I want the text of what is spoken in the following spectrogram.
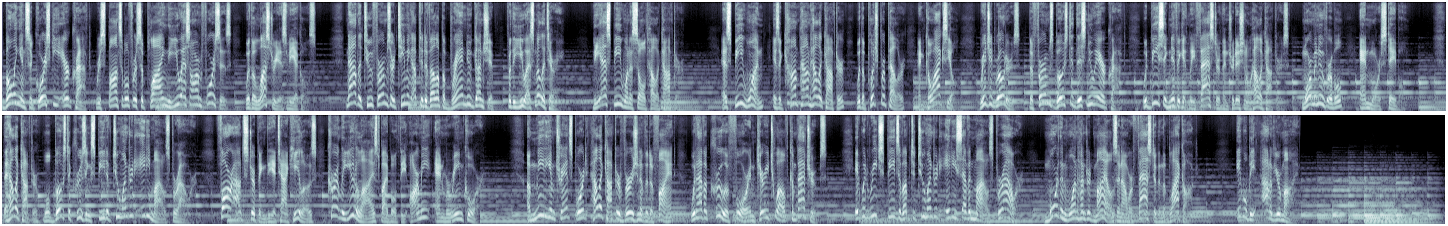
Boeing and Sikorsky Aircraft responsible for supplying the U.S. Armed Forces with illustrious vehicles. Now the two firms are teaming up to develop a brand new gunship for the U.S. military, the SB-1 assault helicopter. SB-1 is a compound helicopter with a push propeller and coaxial, rigid rotors. The firms boasted this new aircraft would be significantly faster than traditional helicopters, more maneuverable, and more stable. The helicopter will boast a cruising speed of 280 miles per hour, far outstripping the attack helos currently utilized by both the Army and Marine Corps. A medium transport helicopter version of the Defiant would have a crew of four and carry 12 combat troops. It would reach speeds of up to 287 miles per hour, more than 100 miles an hour faster than the Blackhawk. It will be out of your mind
